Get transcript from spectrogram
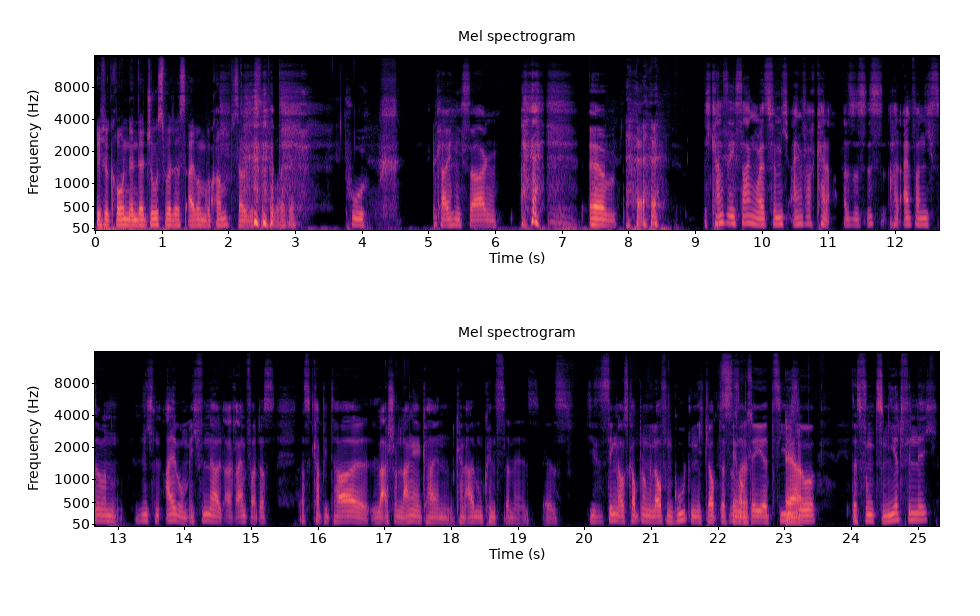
wie viele Kronen in der Juice würde das Album bekommen? Sorry, unterbreche. puh, kann ich nicht sagen. ähm, ich kann es nicht sagen, weil es für mich einfach kein, also es ist halt einfach nicht so ein, nicht ein Album. Ich finde halt auch einfach, dass das Kapital schon lange kein, kein Albumkünstler mehr ist. Ist diese Single-Auskopplungen laufen gut und ich glaube, das ist auch der ihr Ziel Ja. so. Das funktioniert, finde ich.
